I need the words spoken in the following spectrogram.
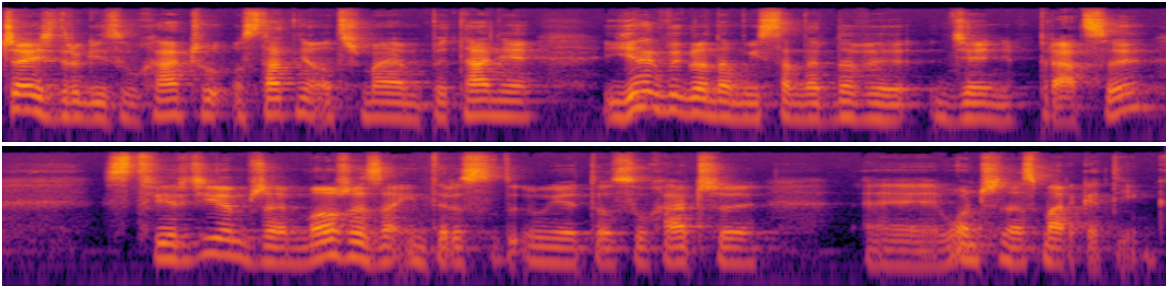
Cześć drogi słuchaczu. Ostatnio otrzymałem pytanie, jak wygląda mój standardowy dzień pracy. Stwierdziłem, że może zainteresuje to słuchaczy e, Łączy Nas Marketing.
